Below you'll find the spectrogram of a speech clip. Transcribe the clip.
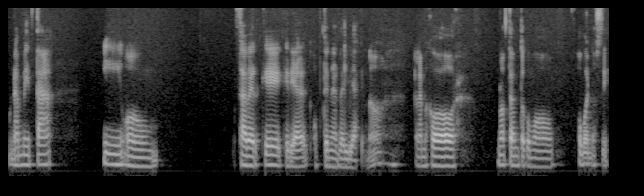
una meta y saber qué quería obtener del viaje, ¿no? A lo mejor no tanto como, o bueno, sí,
